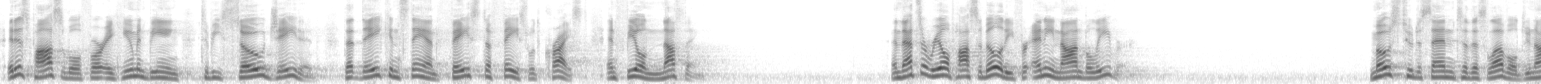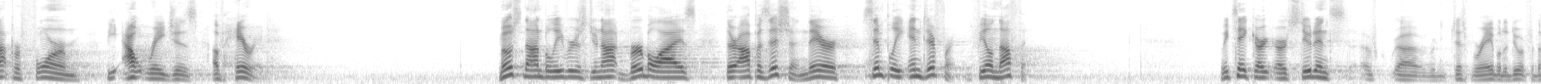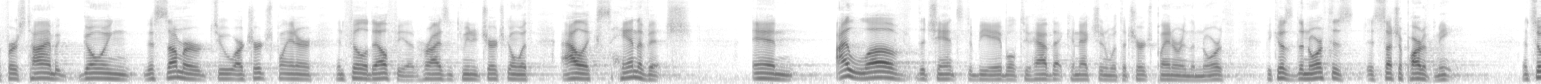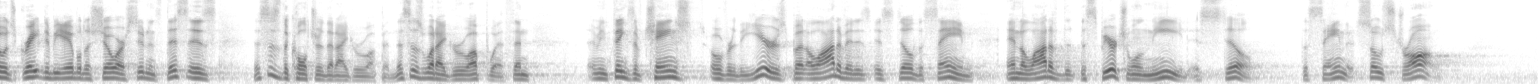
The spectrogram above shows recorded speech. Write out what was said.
It is possible for a human being to be so jaded that they can stand face to face with Christ and feel nothing. And that's a real possibility for any non believer. Most who descend to this level do not perform the outrages of Herod. Most non believers do not verbalize their opposition, they are simply indifferent, feel nothing. We take our, our students, uh, just were able to do it for the first time, but going this summer to our church planter in Philadelphia at Horizon Community Church, going with Alex Hanovich. And I love the chance to be able to have that connection with the church planter in the North because the North is, is such a part of me. And so it's great to be able to show our students this is, this is the culture that I grew up in. This is what I grew up with. And I mean, things have changed over the years, but a lot of it is, is still the same. And a lot of the, the spiritual need is still the same. It's so strong.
